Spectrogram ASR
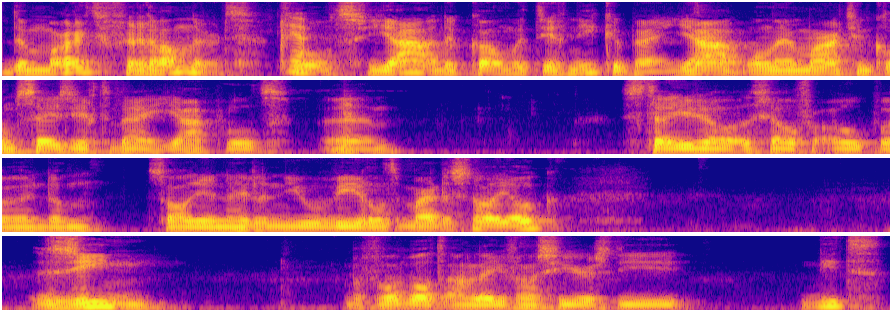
de markt verandert. Klopt. Ja. er komen technieken bij. Ja, online marketing komt steeds dichterbij. Ja, klopt. Ja. Ehm, stel jezelf open en dan zal je een hele nieuwe wereld. Maar dan zal je ook zien, bijvoorbeeld aan leveranciers die niet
